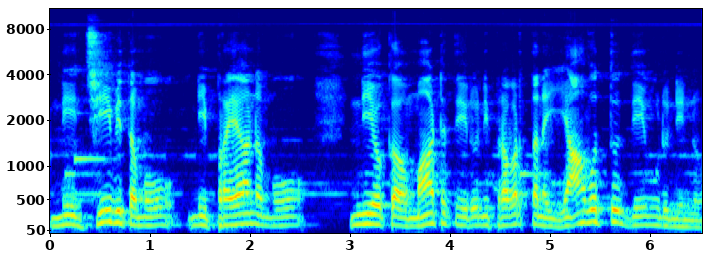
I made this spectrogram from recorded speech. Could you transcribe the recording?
నీ జీవితము నీ ప్రయాణము నీ యొక్క మాట తీరు నీ ప్రవర్తన యావత్తు దేవుడు నిన్ను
